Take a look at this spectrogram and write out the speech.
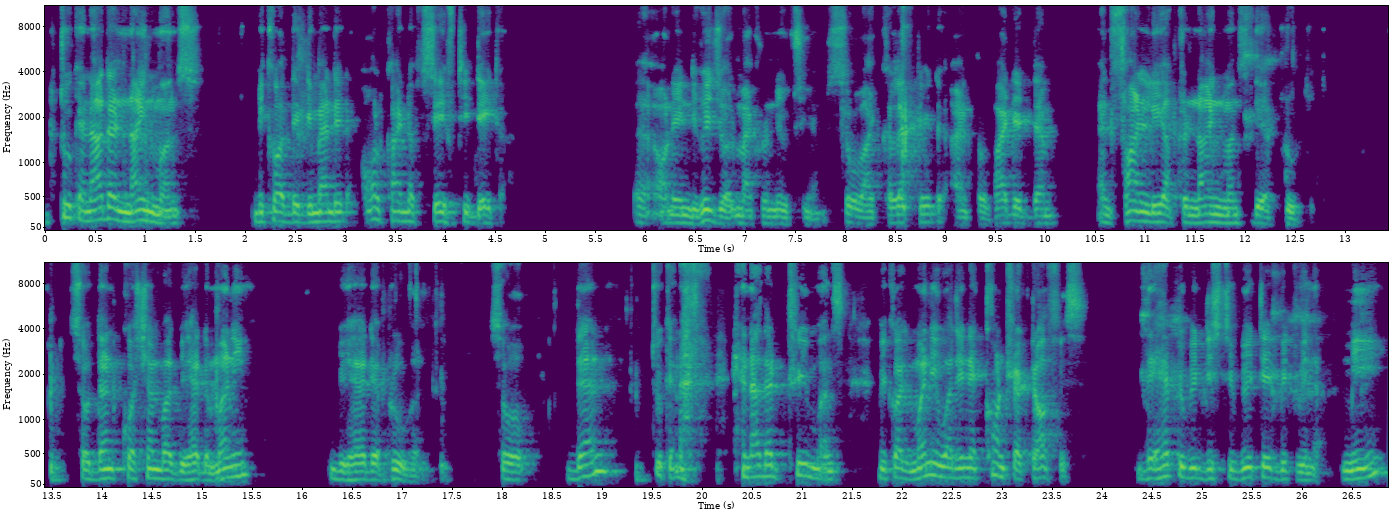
It took another nine months because they demanded all kind of safety data uh, on individual macronutrients. So I collected and provided them, and finally, after nine months, they approved it. So then, question was: we had the money, we had approval. So then took another, another three months because money was in a contract office. They have to be distributed between me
